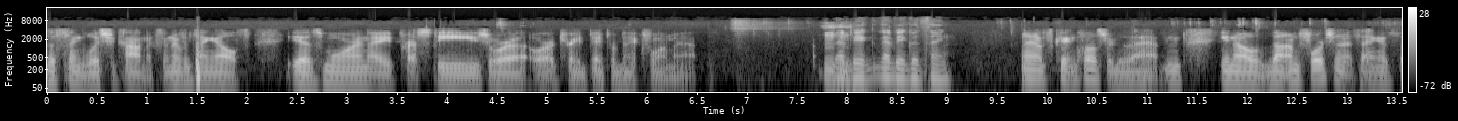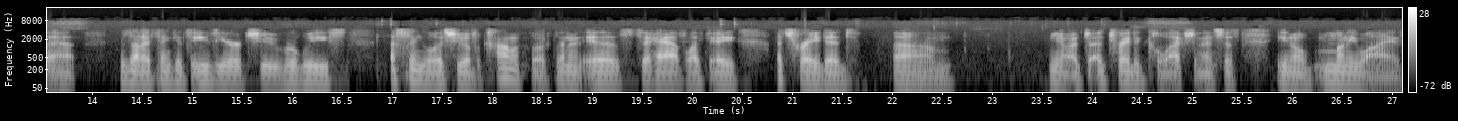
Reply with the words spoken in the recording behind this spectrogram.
the single issue comics and everything else is more in a prestige or a or a trade paperback format. That'd be a, that'd be a good thing. And it's getting closer to that. And you know, the unfortunate thing is that is that I think it's easier to release a single issue of a comic book than it is to have like a a traded um you know, a, a traded collection. It's just, you know, money wise,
